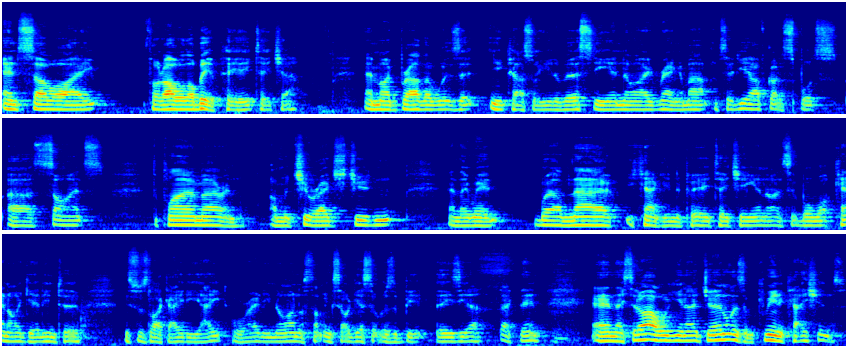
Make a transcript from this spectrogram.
and so I thought, oh well, I'll be a PE teacher. And my brother was at Newcastle University, and I rang him up and said, yeah, I've got a sports uh, science diploma, and I'm a mature age student. And they went, well, no, you can't get into PE teaching. And I said, well, what can I get into? This was like 88 or 89 or something, so I guess it was a bit easier back then. And they said, oh, well, you know, journalism, communications.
